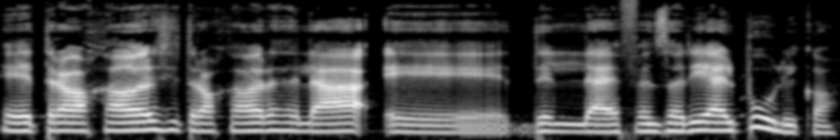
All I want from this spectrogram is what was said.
eh, trabajadores y trabajadoras de la, eh, de la Defensoría del Público.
